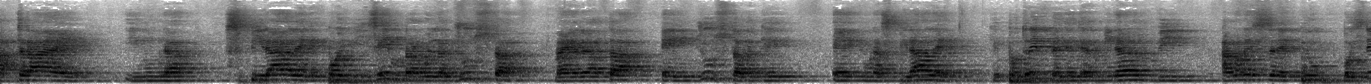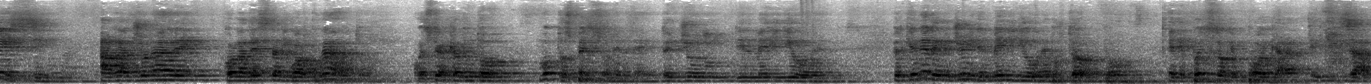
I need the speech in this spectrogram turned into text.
attrae in una spirale che poi vi sembra quella giusta, ma in realtà è ingiusta perché è una spirale che potrebbe determinarvi a non essere più voi stessi, a ragionare con la testa di qualcun altro. Questo è accaduto molto spesso nelle regioni del meridione perché nelle regioni del meridione purtroppo, ed è questo che poi caratterizza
